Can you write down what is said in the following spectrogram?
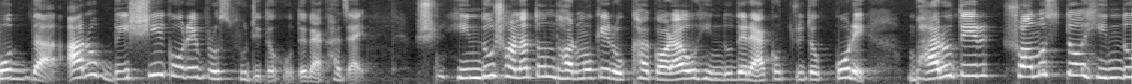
মুদ্রা আরও বেশি করে প্রস্ফুটিত হতে দেখা যায়। হিন্দু সনাতন ধর্মকে রক্ষা করা ও হিন্দুদের একত্রিত করে ভারতের সমস্ত হিন্দু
